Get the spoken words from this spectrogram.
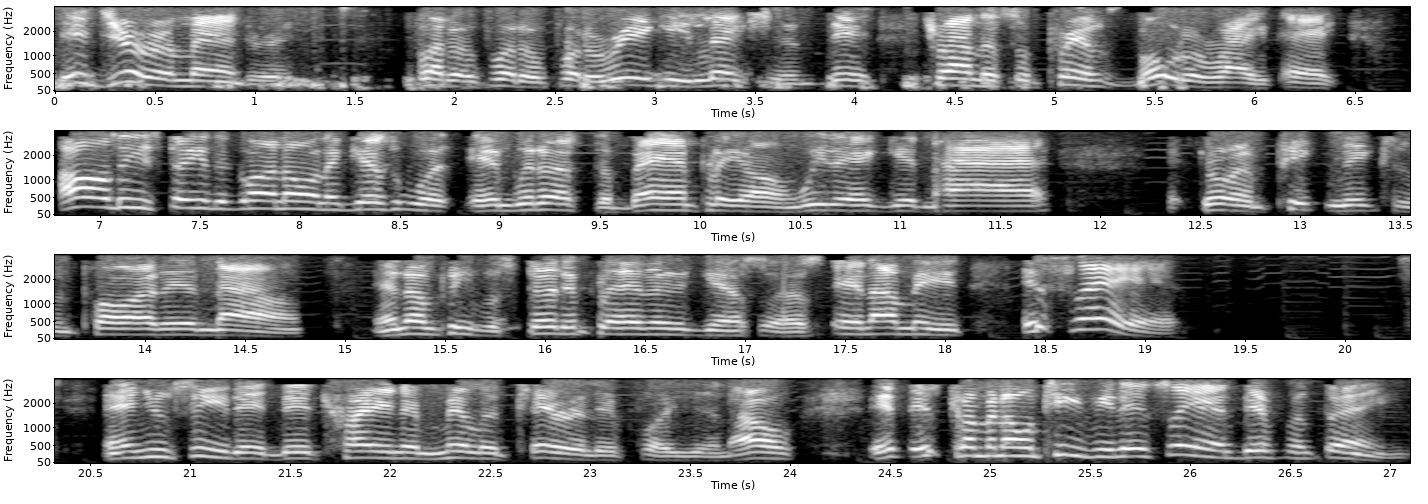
they're gerrymandering for the for the for the rig election. They're trying to suppress voter rights act. All these things are going on, and guess what? And with us, the band play on. We there getting high, throwing picnics and partying now, and them people study planning against us. And I mean, it's sad. And you see that they're training militarily for you, and all. It, it's coming on TV. They're saying different things.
